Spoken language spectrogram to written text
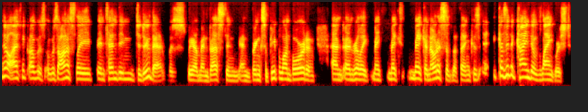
you know, I think I was was honestly intending to do that. Was we invest in, and bring some people on board and and and really make make make a notice of the thing because because it had kind of languished.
